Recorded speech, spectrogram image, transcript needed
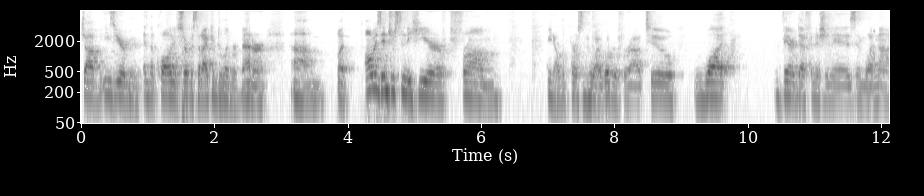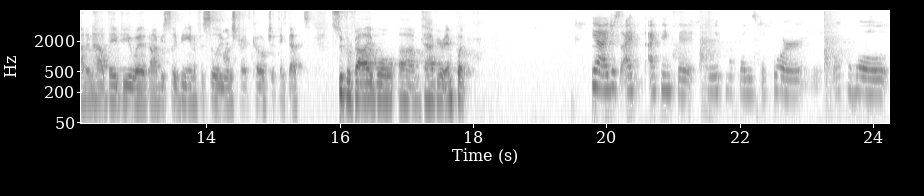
job easier and the quality of service that I can deliver better. Um, but always interesting to hear from you know the person who I would refer out to what their definition is and whatnot and how they view it. And obviously, being in a facility with a strength coach, I think that's super valuable um, to have your input. Yeah, I just I I think that we talked about this before, the whole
